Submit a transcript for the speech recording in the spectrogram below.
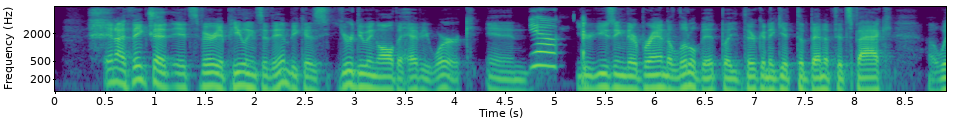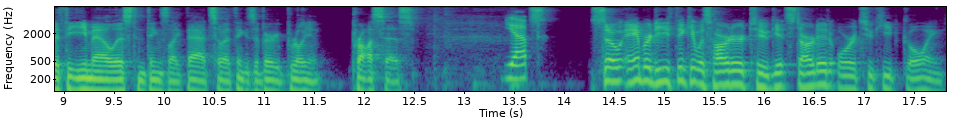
and I think that it's very appealing to them because you're doing all the heavy work and Yeah. you're using their brand a little bit, but they're going to get the benefits back uh, with the email list and things like that. So I think it's a very brilliant process. Yep. So, Amber, do you think it was harder to get started or to keep going?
